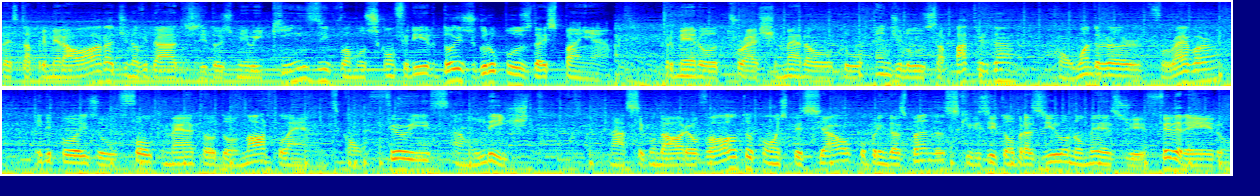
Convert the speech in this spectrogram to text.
fechar esta primeira hora de novidades de 2015, vamos conferir dois grupos da Espanha. Primeiro, thrash metal do Angelus Apátrida com Wanderer Forever, e depois o folk metal do Northland com Furies Unleashed. Na segunda hora eu volto com um especial cobrindo as bandas que visitam o Brasil no mês de fevereiro.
